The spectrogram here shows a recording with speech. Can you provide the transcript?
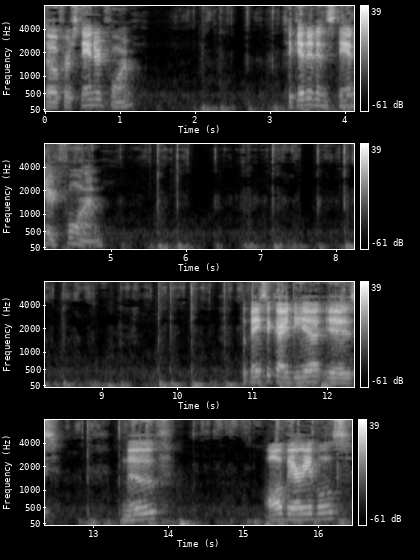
So for standard form, to get it in standard form, the basic idea is move all variables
